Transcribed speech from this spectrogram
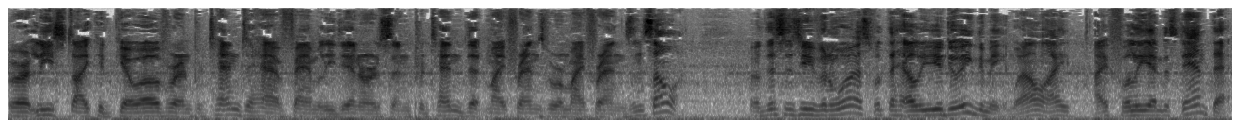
Or at least I could go over and pretend to have family dinners and pretend that my friends were my friends and so on. Well, this is even worse. What the hell are you doing to me? Well, I, I fully understand that.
